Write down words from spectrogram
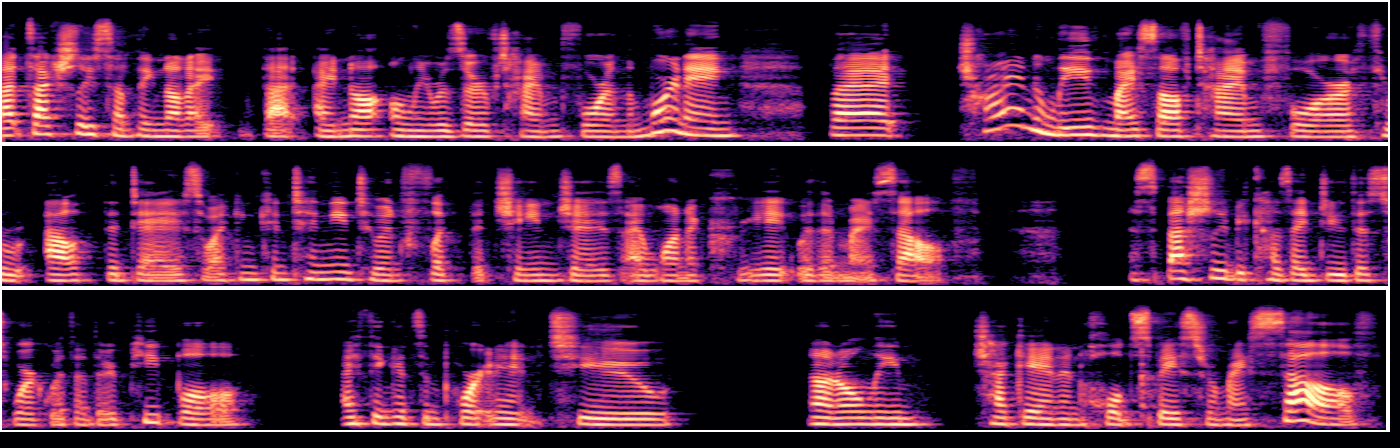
that's actually something that I that I not only reserve time for in the morning, but trying to leave myself time for throughout the day so I can continue to inflict the changes I want to create within myself. Especially because I do this work with other people, I think it's important to not only check in and hold space for myself,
